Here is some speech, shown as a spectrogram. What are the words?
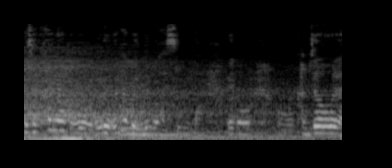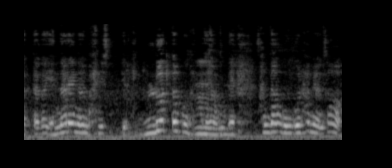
해석하려고 노력을 하고 음. 있는 것 같습니다. 그리고 어, 감정을 갖다가 옛날에는 많이 이렇게 눌렀던 것 같아요. 음. 근데 상담 공부를 하면서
